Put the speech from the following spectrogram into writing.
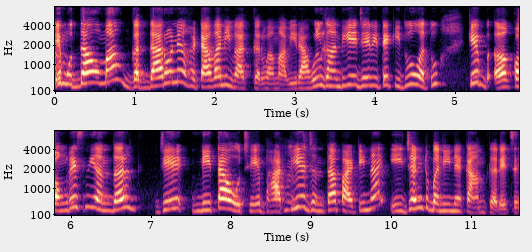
એ મુદ્દાઓમાં ગદ્દારોને હટાવવાની વાત કરવામાં આવી. રાહુલ ગાંધીએ જે રીતે કીધું હતું કે કોંગ્રેસની અંદર જે નેતાઓ છે ભારતીય જનતા પાર્ટીના એજન્ટ બનીને કામ કરે છે.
